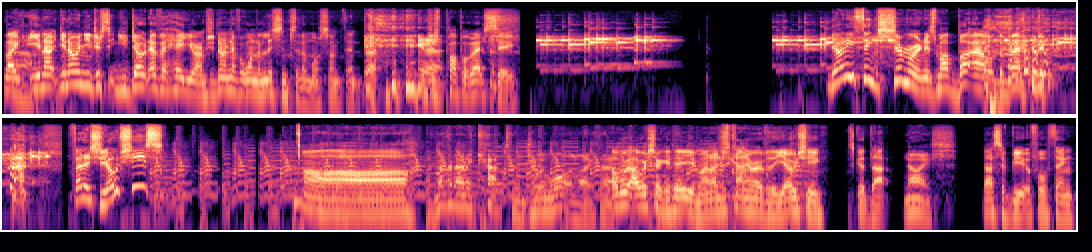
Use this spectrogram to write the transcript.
Like Ah. you know, you know when you just you don't ever hear your arms, you don't ever want to listen to them or something, but Yeah. just pop up. Let's see. The only thing shimmering is my butt out of the bed. Fetish Yoshis? Aww. I've never known a cat to enjoy water like that. I, w- I wish I could hear you, man. I just can't hear over the Yoshi. It's good that. nice. That's a beautiful thing.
